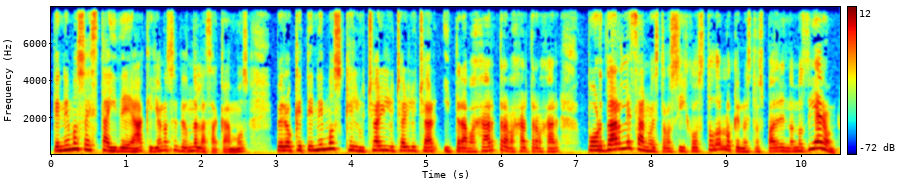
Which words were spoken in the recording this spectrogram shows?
tenemos esta idea, que yo no sé de dónde la sacamos, pero que tenemos que luchar y luchar y luchar y trabajar, trabajar, trabajar por darles a nuestros hijos todo lo que nuestros padres no nos dieron.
